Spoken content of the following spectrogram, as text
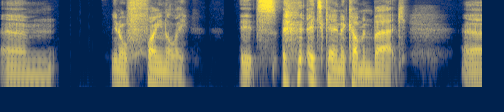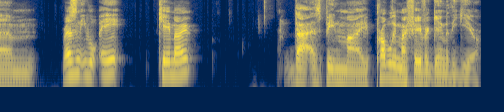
Um, you know, finally it's it's kind of coming back. Um, Resident Evil Eight came out. That has been my probably my favorite game of the year.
